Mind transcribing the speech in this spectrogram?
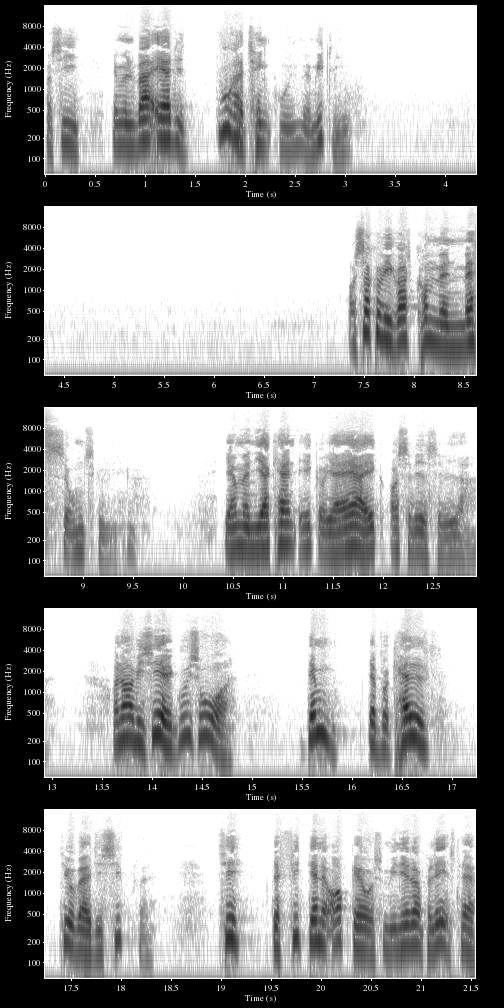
og sige, jamen hvad er det, du har tænkt Gud med mit liv? Og så kan vi godt komme med en masse undskyldninger. Jamen, jeg kan ikke, og jeg er ikke, og så videre, så videre. Og når vi ser Guds ord, dem, der blev kaldet til at være disciple, til, der fik denne opgave, som vi netop har læst her,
